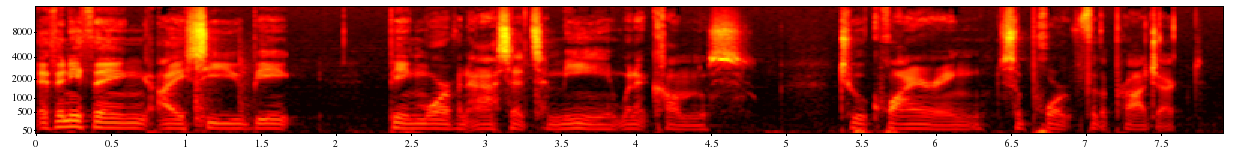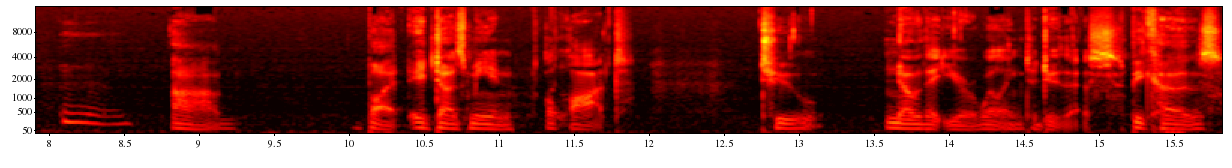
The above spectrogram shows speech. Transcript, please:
If anything, I see you being being more of an asset to me when it comes to acquiring support for the project. Mm. Um, but it does mean a lot to know that you're willing to do this because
